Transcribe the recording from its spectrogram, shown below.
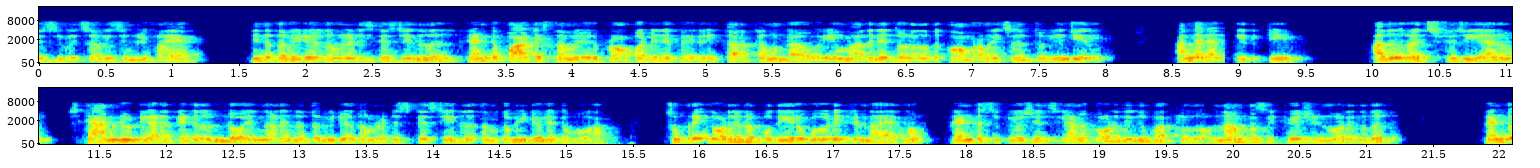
ടു സിവിൽ സർവീസ് സിംപ്ലിഫയർ ഇന്നത്തെ വീഡിയോയിൽ നമ്മൾ ഡിസ്കസ് ചെയ്യുന്നത് രണ്ട് പാർട്ടീസ് തമ്മിൽ ഒരു പ്രോപ്പർട്ടിയുടെ പേരിൽ തർക്കം ഉണ്ടാവുകയും അതിനെ തുടർന്ന് അത് കോംപ്രമൈസ് എത്തുകയും ചെയ്തു. അങ്ങനെ ഇരിക്കെ അത് രജിസ്റ്റർ ചെയ്യാനും സ്റ്റാമ്പ് ഡ്യൂട്ടി അടക്കേണ്ടതുണ്ടോ എന്നാണ് ഇന്നത്തെ വീഡിയോയിൽ നമ്മൾ ഡിസ്കസ് ചെയ്തത്. നമുക്ക് വീഡിയോയിലേക്ക് പോകാം. സുപ്രീം കോടതിയുടെ പുതിയൊരു വേർഡിക്റ്റ് ഉണ്ടായിരുന്നു. രണ്ട് സിറ്റുവേഷൻസിലാണ് കോടതി ഇത് പറഞ്ഞത്. ഒന്നാമത്തെ സിറ്റുവേഷൻ എന്ന് പറയുന്നത് രണ്ട്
